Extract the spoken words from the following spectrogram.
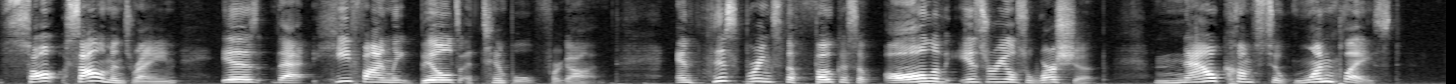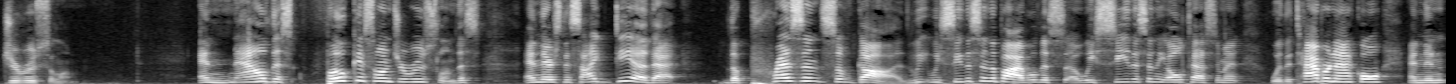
Sol- Solomon's reign is that he finally builds a temple for God. And this brings the focus of all of Israel's worship now comes to one place, Jerusalem. And now this focus on Jerusalem, this and there's this idea that the presence of God. We, we see this in the Bible. This uh, we see this in the Old Testament with the tabernacle, and then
